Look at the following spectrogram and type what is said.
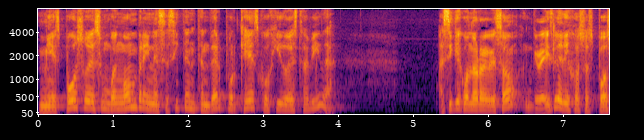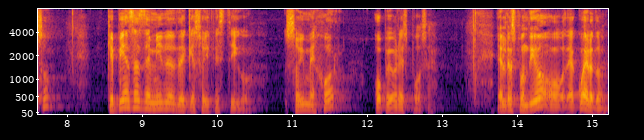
Mi esposo es un buen hombre y necesita entender por qué he escogido esta vida. Así que cuando regresó, Grace le dijo a su esposo, ¿qué piensas de mí desde que soy testigo? ¿Soy mejor o peor esposa? Él respondió, oh, de acuerdo,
